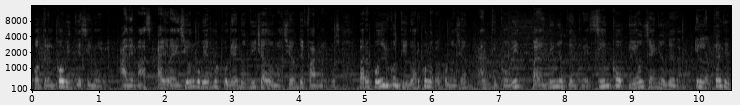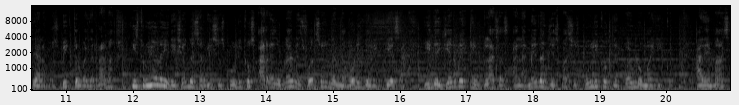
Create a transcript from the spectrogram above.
contra el COVID-19. Además, agradeció al gobierno coreano dicha donación de fármacos para poder continuar con la vacunación anti-COVID para niños de entre 5 y 11 años de edad. El alcalde de Álamos, Víctor Valderrama, instruyó a la Dirección de Servicios Públicos a redoblar el esfuerzo en las labores de limpieza y de hierve en plazas, alamedas y espacios públicos del pueblo mágico además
